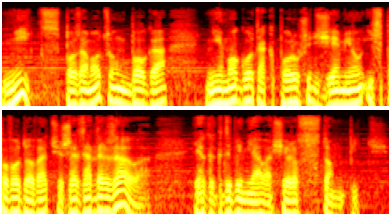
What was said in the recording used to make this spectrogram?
nic poza mocą Boga nie mogło tak poruszyć ziemię i spowodować, że zadrżała, jak gdyby miała się rozstąpić.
